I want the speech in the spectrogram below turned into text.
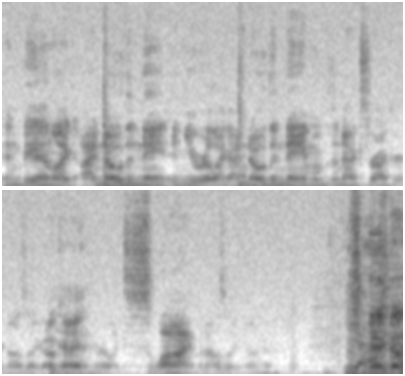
and being like, I know the name, and you were like, I know the name of the next record, and I was like, okay, Yeah. and you're like, Slime, and I was like, okay. Yeah. I feel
